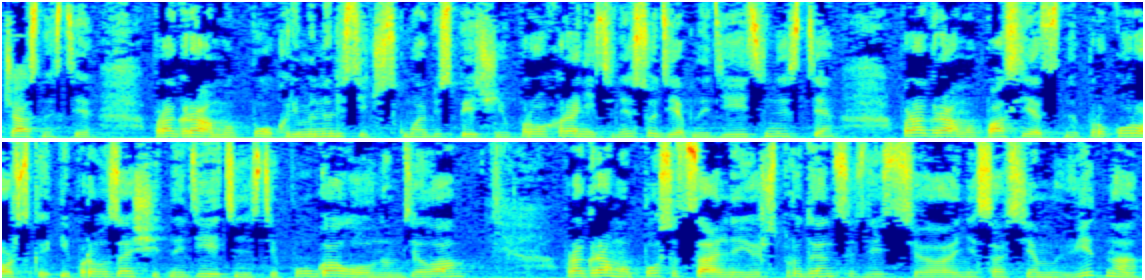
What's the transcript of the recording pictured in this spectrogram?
частности, программа по криминалистическому обеспечению правоохранительной судебной деятельности, программа по следственной, прокурорской и правозащитной деятельности по уголовным делам, Программа по социальной юриспруденции здесь э, не совсем видно,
